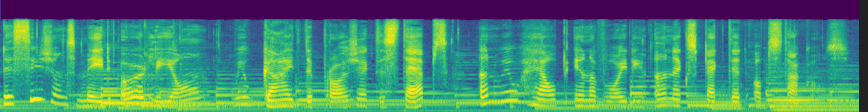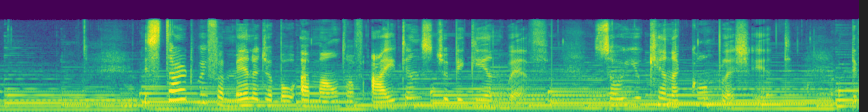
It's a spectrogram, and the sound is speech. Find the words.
Decisions made early on will guide the project steps and will help in avoiding unexpected obstacles. Start with a manageable amount of items to begin with, so you can accomplish it. The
